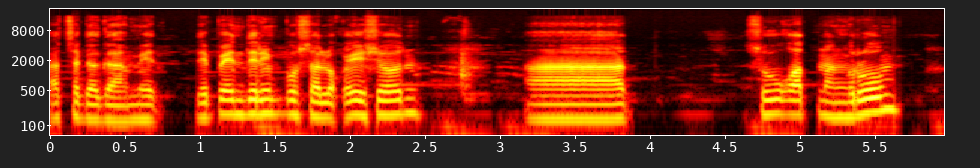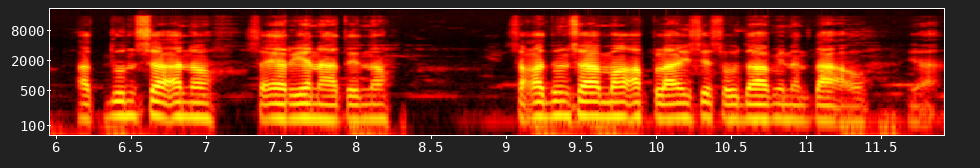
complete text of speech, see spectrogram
at sa gagamit. Depende rin po sa location at sukat ng room at dun sa ano sa area natin no? Saka dun sa mga appliances o dami ng tao. Yan.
